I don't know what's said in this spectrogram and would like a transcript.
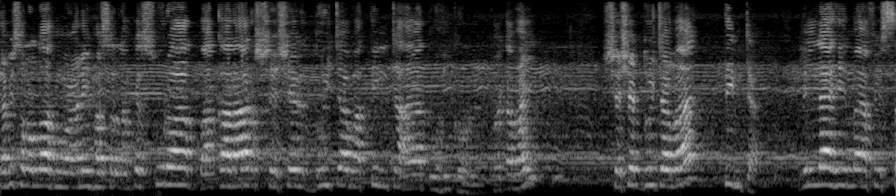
নবী সাল্লাহ আলী হাসাল্লামকে সুরা বাকারার শেষের দুইটা বা তিনটা আয়াত ওহি করলেন। কয়টা ভাই? শেষের দুইটা বা তিনটা। লিল্লাহি মা ফিস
